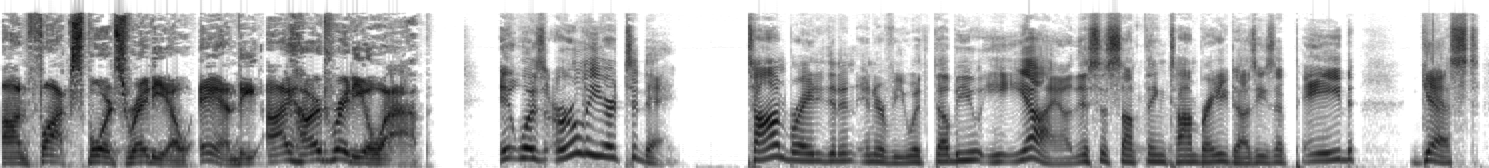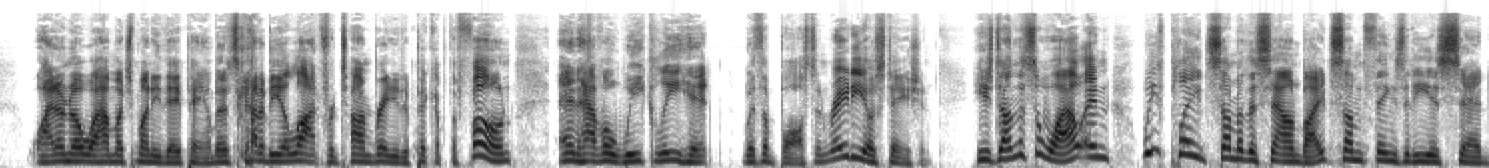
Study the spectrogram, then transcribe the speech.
on Fox Sports Radio and the iHeartRadio app. It was earlier today. Tom Brady did an interview with WEEI. Now, this is something Tom Brady does. He's a paid guest. Well, I don't know how much money they pay him, but it's got to be a lot for Tom Brady to pick up the phone and have a weekly hit with a Boston radio station. He's done this a while, and we've played some of the sound bites, some things that he has said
